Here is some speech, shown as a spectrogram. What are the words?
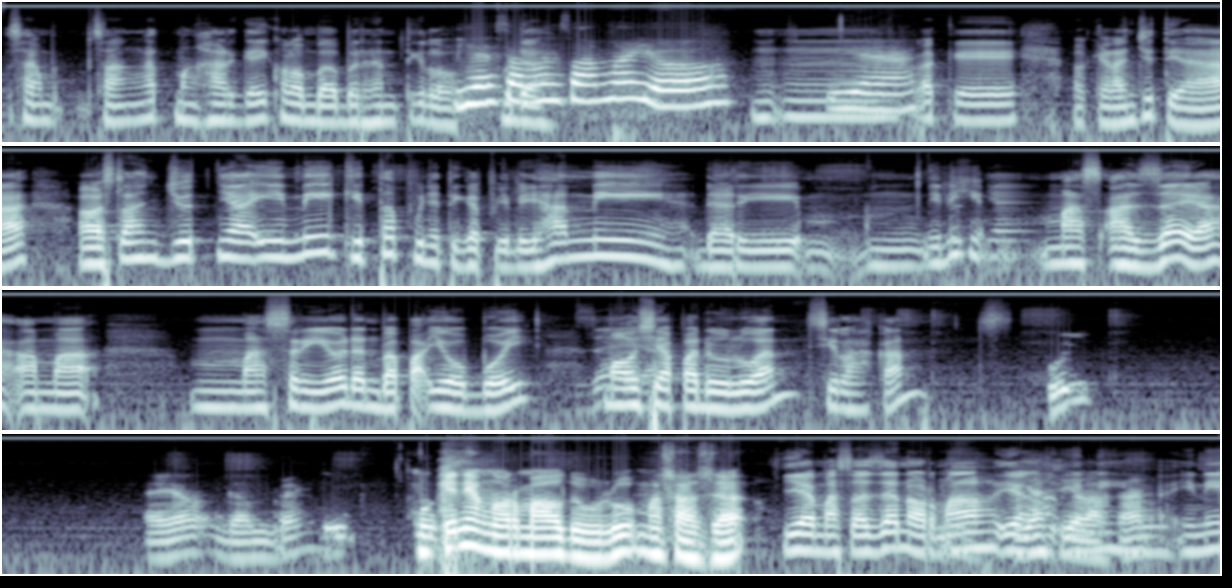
sangat sangat menghargai kalau Mbak berhenti loh. Iya sama-sama yo. Iya. Oke, oke lanjut ya. Eh, selanjutnya ini kita punya tiga pilihan nih dari mm, ini Mas Aza ya, sama Mas Rio dan Bapak Yoboy. Mau siapa duluan? Silahkan. Wih. Ayo gambreng. Mungkin yang normal dulu Mas Aza. Ya Mas Aza normal, yang Iya, ini silakan. ini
